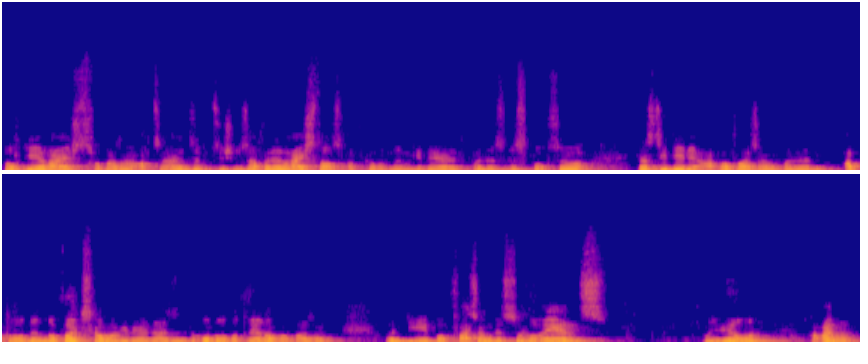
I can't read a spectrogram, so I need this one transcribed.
auch die Reichsverfassung 1871 ist ja von den Reichstagsabgeordneten gewählt. Und es ist auch so, dass die DDR-Verfassung von den Abgeordneten der Volkskammer gewählt ist. Also sind immer nur Vertreterverfassungen. Und die Verfassung des Souveräns, einen höheren Rang,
